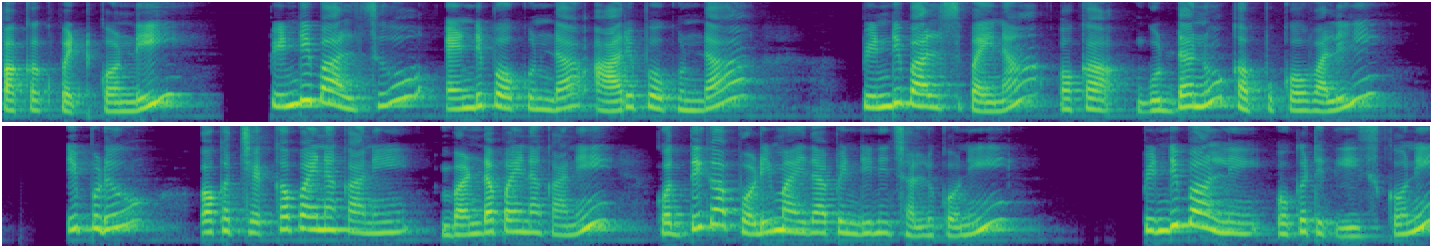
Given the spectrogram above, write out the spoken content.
పక్కకు పెట్టుకోండి. పిండి బాల్స్ ఎండిపోకుండా ఆరిపోకుండా పిండి బాల్స్ పైన ఒక గుడ్డను కప్పుకోవాలి. ఇప్పుడు ఒక చెక్క పైన కానీ బండ పైన కానీ కొద్దిగా పొడి మైదా పిండిని చల్లుకొని పిండి బాల్ని ఒకటి తీసుకొని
